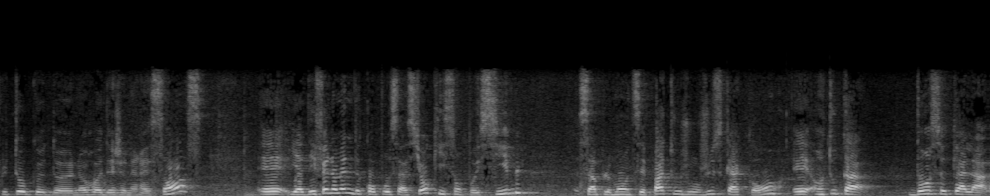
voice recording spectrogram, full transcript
plutôt que de neurodégénérescence. Et il y a des phénomènes de compensation qui sont possibles. Simplement, on ne sait pas toujours jusqu'à quand. Et en tout cas, dans ce cas-là,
